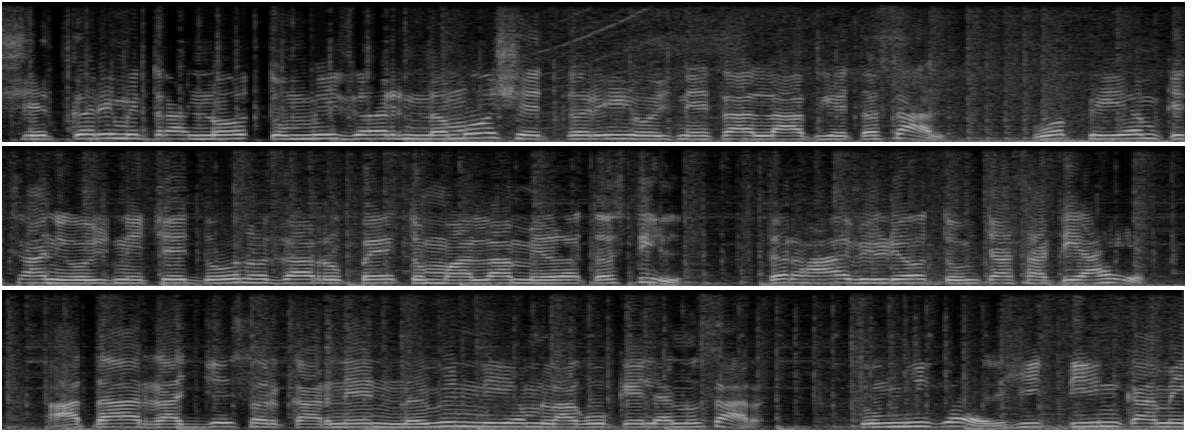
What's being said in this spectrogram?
शेतकरी मित्रांनो तुम्ही जर नमो शेतकरी योजनेचा लाभ घेत असाल व पी एम किसान योजनेचे दोन हजार रुपये तुम्हाला मिळत असतील तर हा व्हिडिओ तुमच्यासाठी आहे. आता राज्य सरकारने नवीन नियम लागू केल्यानुसार तुम्ही जर ही तीन कामे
